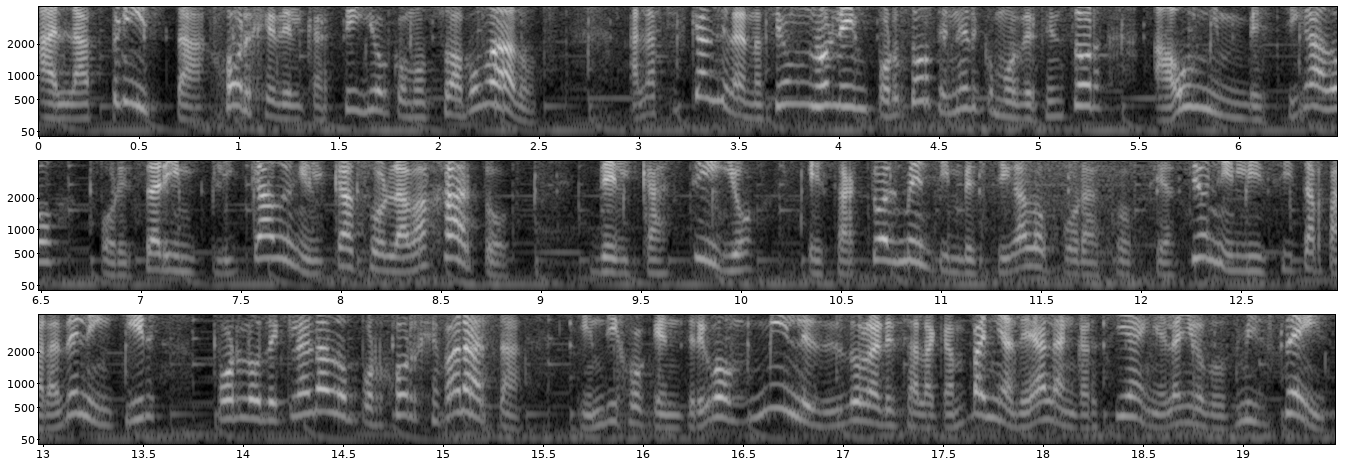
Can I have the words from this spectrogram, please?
a la prista Jorge del Castillo como su abogado. A la fiscal de la Nación no le importó tener como defensor a un investigado por estar implicado en el caso Lavajato, del Castillo es actualmente investigado por asociación ilícita para delinquir por lo declarado por Jorge Barata, quien dijo que entregó miles de dólares a la campaña de Alan García en el año 2006.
